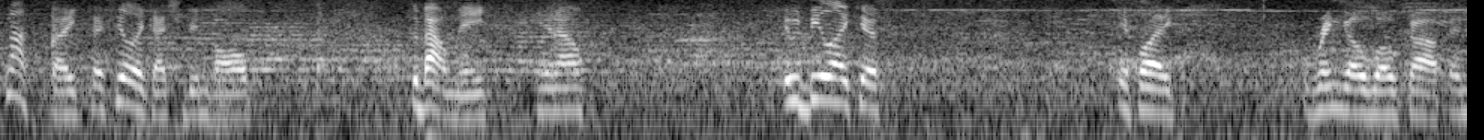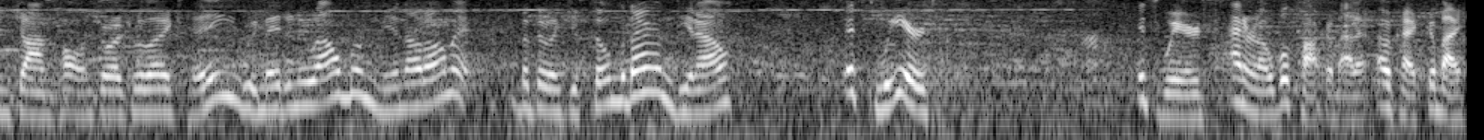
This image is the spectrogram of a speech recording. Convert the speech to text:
I'm not psyched. I feel like I should be involved. It's about me, you know. It would be like if if like Ringo woke up and John Paul and George were like, "Hey, we made a new album. You're not on it," but they're like, "You're still in the band," you know. It's weird. It's weird. I don't know. We'll talk about it. Okay, goodbye.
